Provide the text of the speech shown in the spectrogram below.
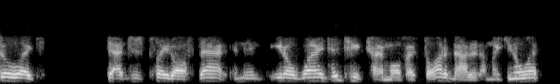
So like that just played off that. And then you know when i did take time off i thought about it. I'm like you know what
